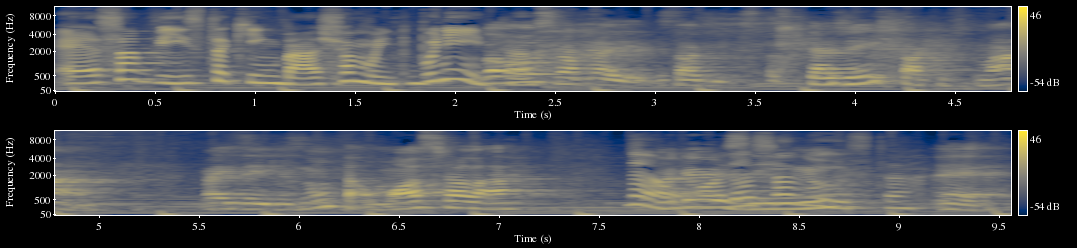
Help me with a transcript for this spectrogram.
Essa vista aqui embaixo é muito bonita. Vamos mostrar pra eles a vista. Porque a gente tá acostumado, mas eles não estão. Mostra lá não, olha essa vista. É.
